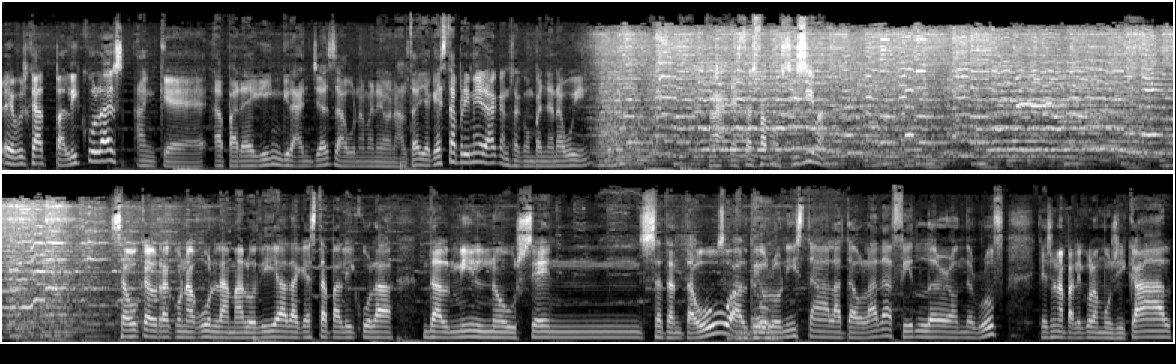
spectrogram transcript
he buscat pel·lícules en què apareguin granges d'una manera o una altra. I aquesta primera, que ens acompanyarà avui, Ah, aquesta és famosíssima. Segur que heu reconegut la melodia d'aquesta pel·lícula del 1971, el violonista a la taulada, Fiddler on the Roof, que és una pel·lícula musical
